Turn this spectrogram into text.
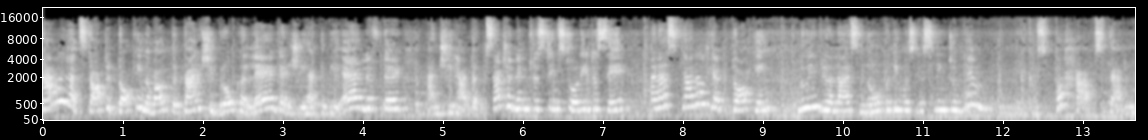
Carol had started talking about the time she broke her leg and she had to be airlifted and she had a, such an interesting story to say. And as Carol kept talking, Louis realized nobody was listening to him because perhaps Carol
